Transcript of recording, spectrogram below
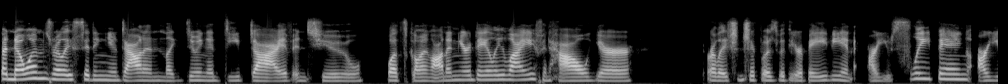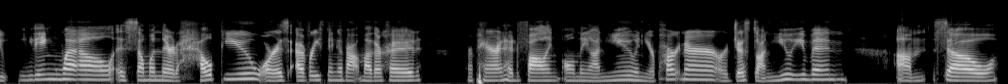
but no one's really sitting you down and like doing a deep dive into what's going on in your daily life and how your relationship was with your baby and are you sleeping? Are you eating well? Is someone there to help you? Or is everything about motherhood or parenthood falling only on you and your partner or just on you even? Um, so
